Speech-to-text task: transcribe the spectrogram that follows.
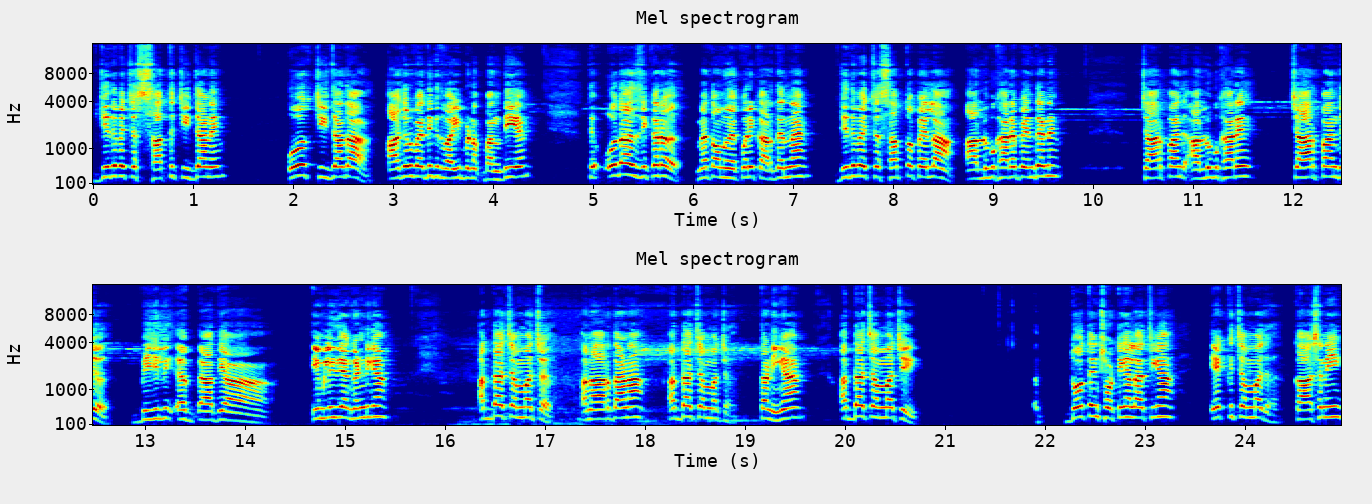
ਜਿਹਦੇ ਵਿੱਚ ਸੱਤ ਚੀਜ਼ਾਂ ਨੇ। ਉਹ ਚੀਜ਼ਾਂ ਦਾ ਆਯੁਰਵੈਦਿਕ ਦਵਾਈ ਬਣ- ਬਣਦੀ ਹੈ। ਤੇ ਉਹਦਾ ਜ਼ਿਕਰ ਮੈਂ ਤੁਹਾਨੂੰ ਇੱਕ ਵਾਰੀ ਕਰ ਦਿੰਦਾ ਜਿਹਦੇ ਵਿੱਚ ਸਭ ਤੋਂ ਪਹਿਲਾਂ ਆਲੂ ਬੁਖਾਰੇ ਪੈਂਦੇ ਨੇ। ਚਾਰ ਪੰਜ ਆਲੂ ਬੁਖਾਰੇ ਚਾਰ ਪੰਜ ਬਿਜਲੀ ਅਹ, ਇਮਲੀ ਦੀਆਂ ਗੰਢੀਆਂ ਅੱਧਾ ਚਮਚ ਅਨਾਰਦਾਣਾ ਅੱਧਾ ਚਮਚ ਧਨੀਆ, ਅੱਧਾ ਚਮਚ ਹੀ ਦੋ ਤਿੰਨ ਛੋਟੀਆਂ ਲਾਚੀਆਂ ਇੱਕ ਚਮਚ ਕਾਸ਼ਨੀ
